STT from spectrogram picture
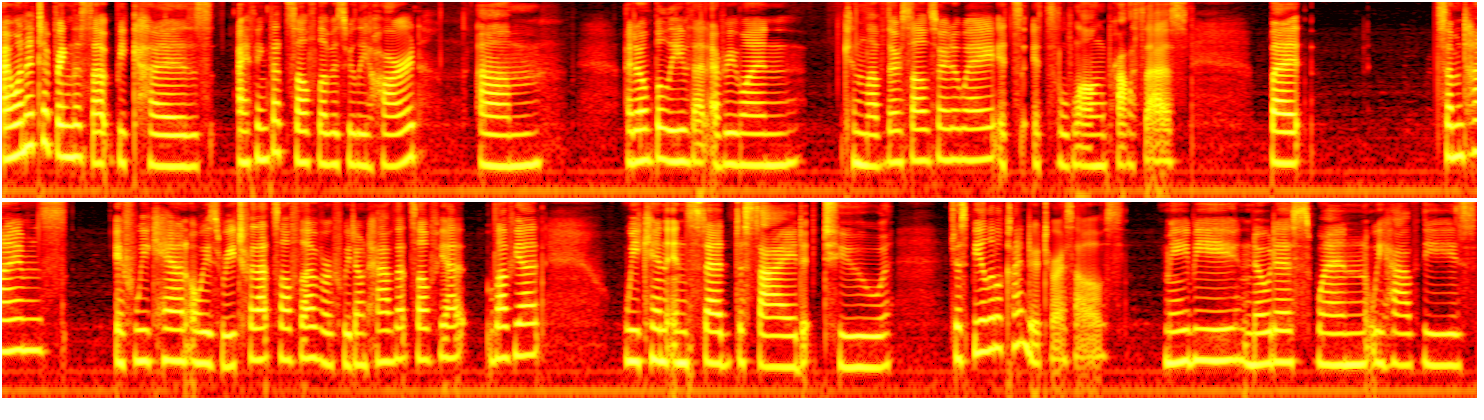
I wanted to bring this up because I think that self love is really hard. Um, I don't believe that everyone can love themselves right away. It's it's a long process. But sometimes if we can't always reach for that self-love or if we don't have that self yet love yet, we can instead decide to just be a little kinder to ourselves. Maybe notice when we have these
